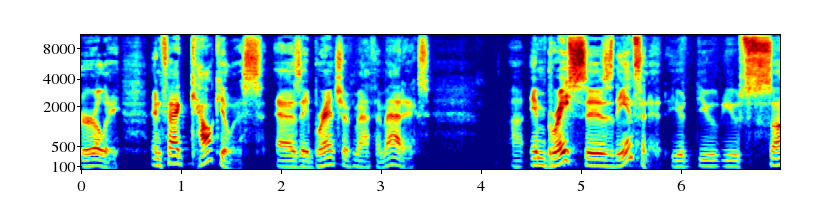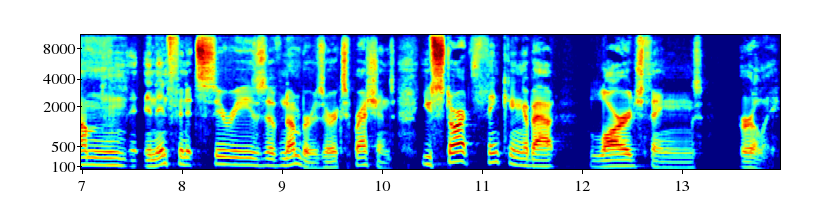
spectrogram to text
early. In fact, calculus, as a branch of mathematics, uh, embraces the infinite. You, you, you sum an infinite series of numbers or expressions. You start thinking about large things early,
